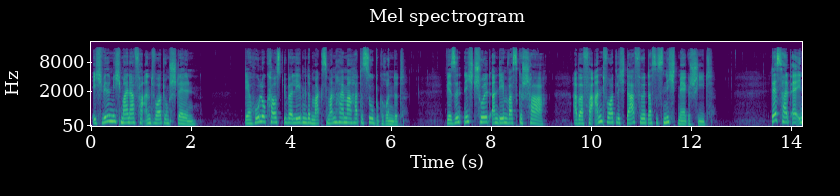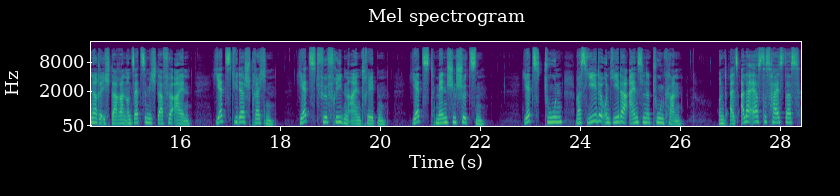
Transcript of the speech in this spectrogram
Ich will mich meiner Verantwortung stellen. Der Holocaust-Überlebende Max Mannheimer hat es so begründet. Wir sind nicht schuld an dem, was geschah, aber verantwortlich dafür, dass es nicht mehr geschieht. Deshalb erinnere ich daran und setze mich dafür ein. Jetzt widersprechen. Jetzt für Frieden eintreten. Jetzt Menschen schützen. Jetzt tun, was jede und jeder Einzelne tun kann. Und als allererstes heißt das,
